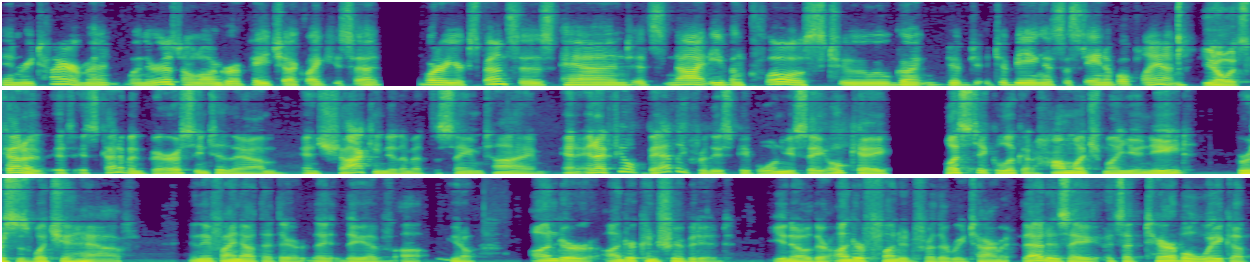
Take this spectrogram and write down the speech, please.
in retirement? when there is no longer a paycheck, like you said, what are your expenses? And it's not even close to going to, to, being a sustainable plan. You know it's kind of it's, it's kind of embarrassing to them and shocking to them at the same time. And, and i feel badly for these people when you say okay let's take a look at how much money you need versus what you have. And they find out that they're they, they have uh, you know under under contributed you know they're underfunded for their retirement. That is a it's a terrible wake up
